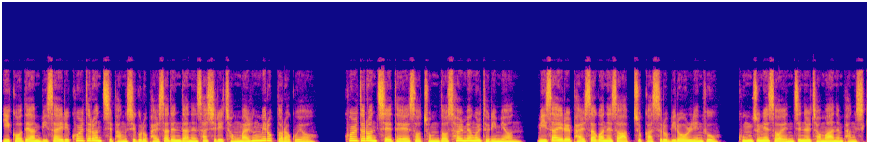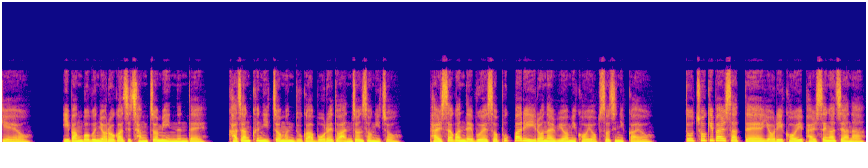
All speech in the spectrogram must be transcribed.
이 거대한 미사일이 콜드런치 방식으로 발사된다는 사실이 정말 흥미롭더라고요. 콜드런치에 대해서 좀 더 설명을 드리면 미사일을 발사관에서 압축 가스로 밀어올린 후 공중에서 엔진을 점화하는 방식이에요. 이 방법은 여러 가지 장점이 있는데 가장 큰 이점은 누가 뭐래도 안전성이죠. 발사관 내부에서 폭발이 일어날 위험이 거의 없어지니까요. 또 초기 발사 때 열이 거의 발생하지 않아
